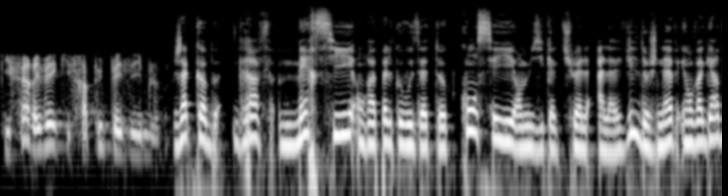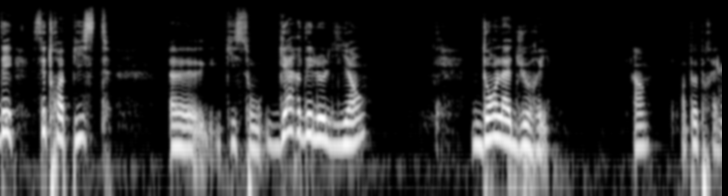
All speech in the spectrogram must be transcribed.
qui fait rêver, qui sera plus paisible. Jacob Graff, merci. On rappelle que vous êtes conseiller en musique actuelle à la ville de Genève, et on va garder ces trois pistes qui sont garder le lien dans la durée, hein, à peu près.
